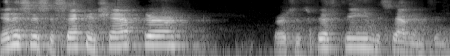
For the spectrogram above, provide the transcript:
Genesis, the second chapter, verses 15 to 17.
